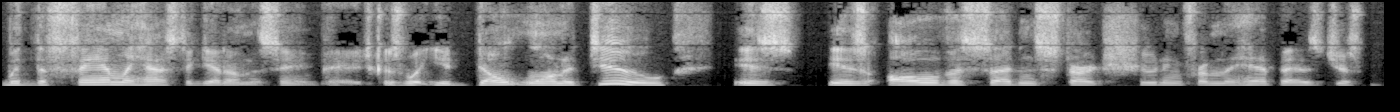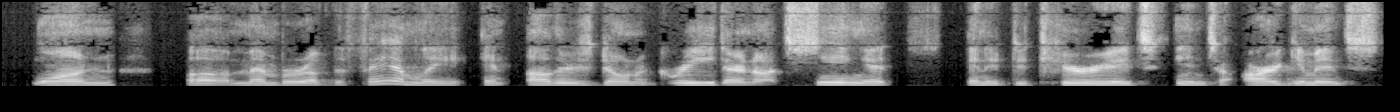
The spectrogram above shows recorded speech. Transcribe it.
with the family has to get on the same page because what you don't want to do is is all of a sudden start shooting from the hip as just one uh, member of the family and others don't agree they're not seeing it and it deteriorates into arguments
